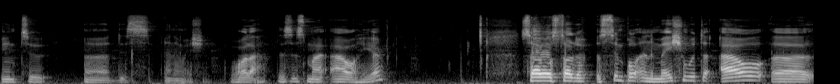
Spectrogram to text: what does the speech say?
into uh, this animation. Voila this is my owl here. So I will start a, a simple animation with the owl. Uh,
